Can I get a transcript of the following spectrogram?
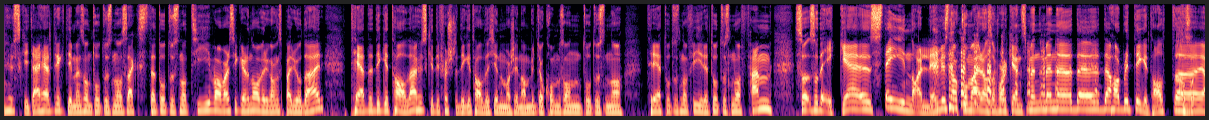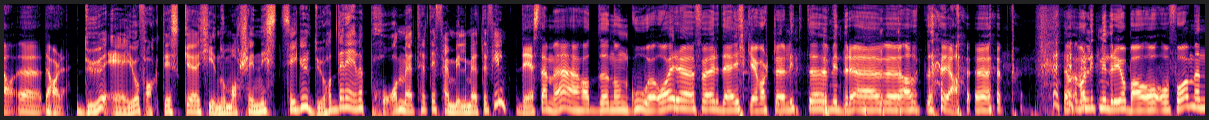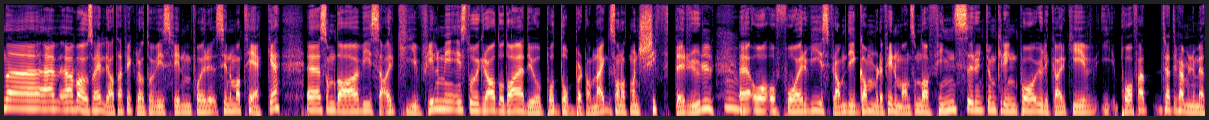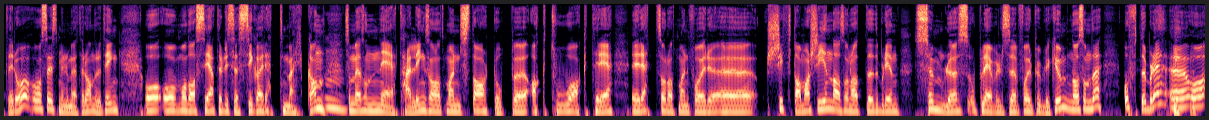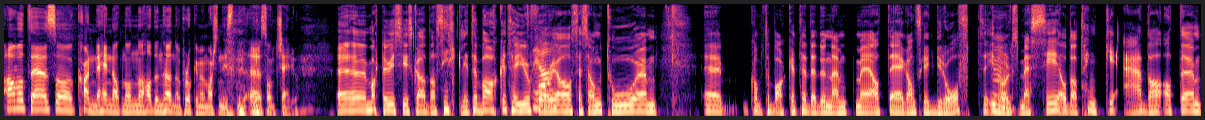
husker ikke jeg helt riktig, men sånn 2006 til 2010 var vel sikkert en overgangsperiode her, til det digitale. Jeg husker de første digitale kinomaskinene begynte å komme sånn 2003, 2004, 2005. Så, så det er ikke steinalder vi snakker om her, altså, folkens. Men, men eh, det, det har blitt digitalt. eh, Altså- ja, eh, det har det. Du er jo faktisk kinomaskinist, Sigurd. Du har drevet på med 35 mm-film. Det stemmer. Jeg hadde noen gode år før det yrket ble litt mindre Ja. Eh, Det var litt mindre jobber å, å få, men eh, jeg, jeg var jo så heldig at jeg fikk lov til å vise film for Cinemateket, eh, som da viser arkivfilm i, i stor grad, og da er det jo på dobbeltanlegg, sånn at man skifter rull eh, og, og får vise fram de gamle filmene som da finnes rundt omkring på ulike arkiv i, på 35 mm og, og 16 mm og andre ting, og, og må da se etter disse sigarettmerkene, som er sånn nedtelling, sånn at man starter opp eh, akt 2 og akt 3 rett, sånn at man får uh, skifta maskin, da, sånn at det blir en sømløs opplevelse for publikum, noe som det ofte ble, eh, og av og til så kan det hende at noen hadde en høne å plukke med maskinisten. Eh, sånt skjer jo. Eh, Marte, hvis vi skal da sirkle tilbake til Euphoria og sesong to eh, Kom tilbake til det du nevnte med at det er ganske grovt innholdsmessig, og da tenker jeg da at eh,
